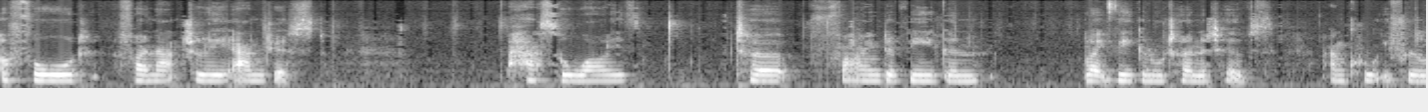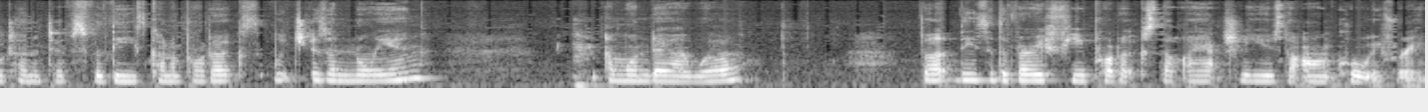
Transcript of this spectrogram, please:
afford financially and just hassle wise to find a vegan like vegan alternatives and cruelty free alternatives for these kind of products which is annoying and one day I will but these are the very few products that I actually use that aren't cruelty free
